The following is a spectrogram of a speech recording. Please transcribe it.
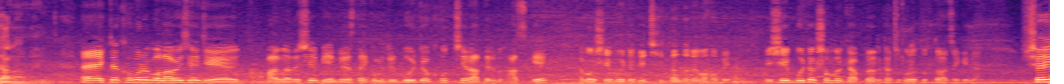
জানা নাই। একটা খবরে বলা হয়েছে যে বাংলাদেশের বিএনপি স্থায়ী কমিটির বৈঠক হচ্ছে রাতের আজকে এবং সেই বৈঠকে সিদ্ধান্ত নেওয়া হবে। সেই বৈঠক সম্পর্কে আপনার কাছে কোনো তথ্য আছে কিনা? সেই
